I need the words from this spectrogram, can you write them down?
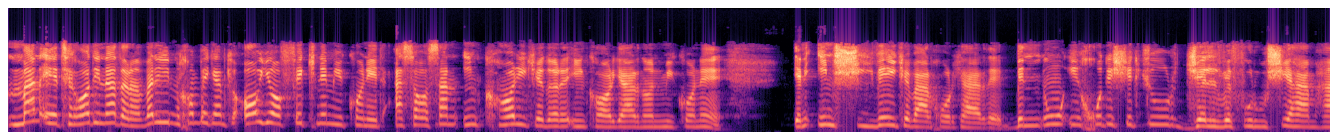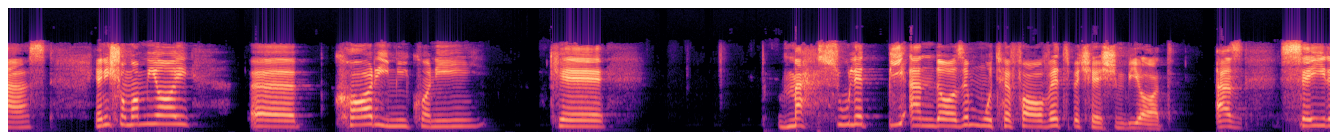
من اعتقادی ندارم ولی می‌خوام بگم که آیا فکر نمی کنید اساسا این کاری که داره این کارگردان می‌کنه یعنی این شیوه ای که برخور کرده به نوعی خودش یک جور جلوه فروشی هم هست؟ یعنی شما میای کاری می‌کنی که محصول بی اندازه متفاوت به چشم بیاد. از سیر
